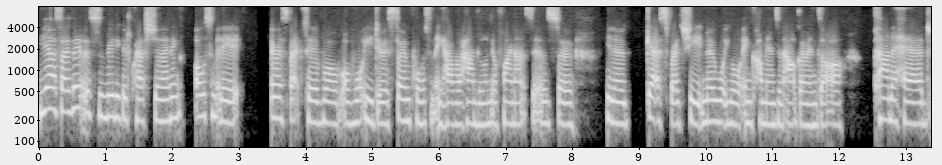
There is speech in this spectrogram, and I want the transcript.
Yeah, so I think this is a really good question. I think ultimately irrespective of, of what you do, is so important that you have a handle on your finances. So, you know, get a spreadsheet, know what your income ins and outgoings are, plan ahead.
